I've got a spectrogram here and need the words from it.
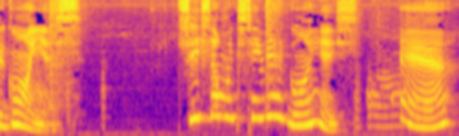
Vergonhas? Vocês são muito sem vergonhas. É.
